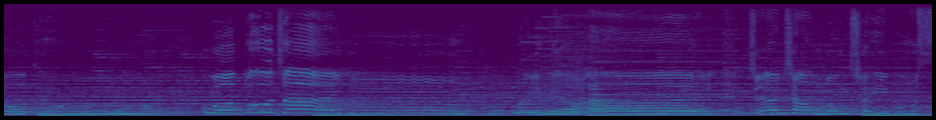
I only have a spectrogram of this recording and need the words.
多苦，我不在乎。为了爱，这场梦吹不散。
